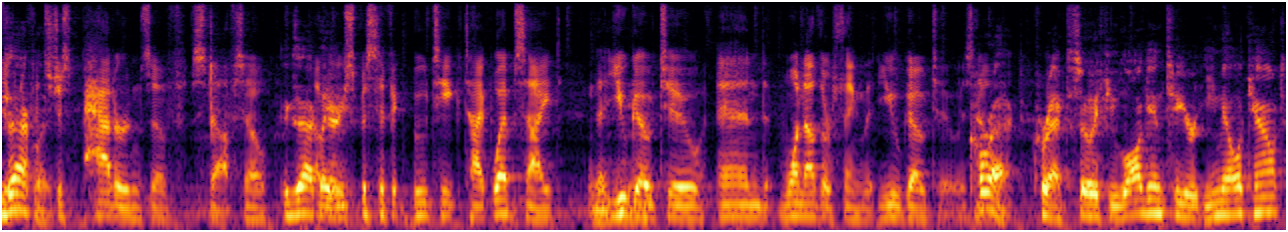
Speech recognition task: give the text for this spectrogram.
Exactly. it's just patterns of stuff. So Exactly. a very specific boutique type website that you go Mm-hmm. to and one other thing that you go to is Correct, correct. So if you log into your email account,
